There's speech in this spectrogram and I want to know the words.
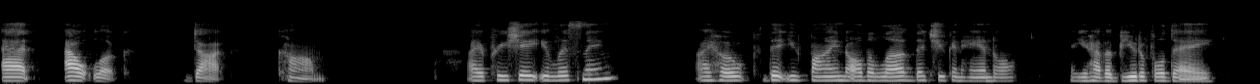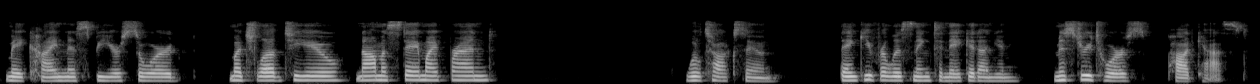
at outlook.com. I appreciate you listening. I hope that you find all the love that you can handle. And you have a beautiful day. May kindness be your sword. Much love to you. Namaste, my friend. We'll talk soon. Thank you for listening to Naked Onion Mystery Tours podcast.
